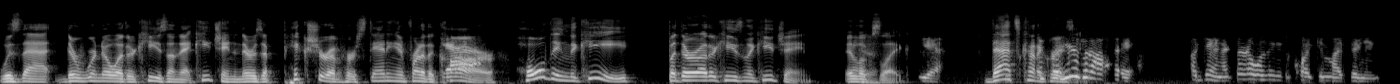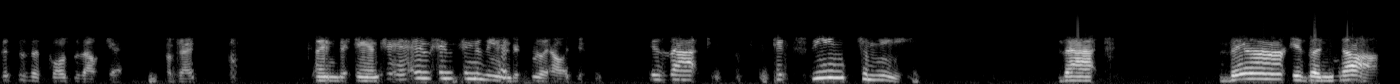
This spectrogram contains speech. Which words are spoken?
was that there were no other keys on that keychain, and there was a picture of her standing in front of the Yeah. car holding the key, but there are other keys in the keychain. It looks like Yeah. that's kind of And so crazy. here's what I'll say. Again, I said I wasn't quite give my opinion. This is as close as I'll get. Okay. And and and and, and in the end, it's really how I it. Is that it seems to me that there is enough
